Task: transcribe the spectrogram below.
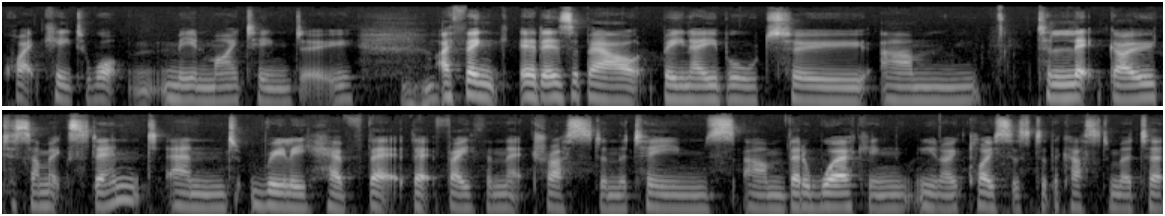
quite key to what me and my team do. Mm-hmm. I think it is about being able to. Um, to let go to some extent and really have that, that faith and that trust in the teams um, that are working you know closest to the customer to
